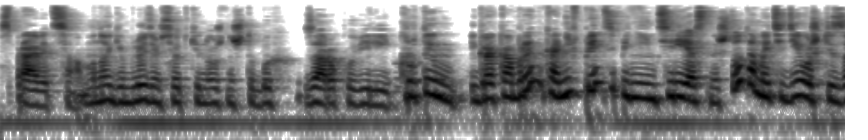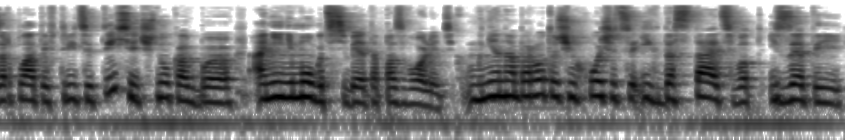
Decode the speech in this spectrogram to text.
справиться. Многим людям все-таки нужно, чтобы их за руку вели. Крутым игрокам рынка они, в принципе, не интересны. Что там эти девушки с зарплатой в 30 тысяч, ну, как бы, они не могут себе это позволить. Мне, наоборот, очень хочется их достать вот из этой,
